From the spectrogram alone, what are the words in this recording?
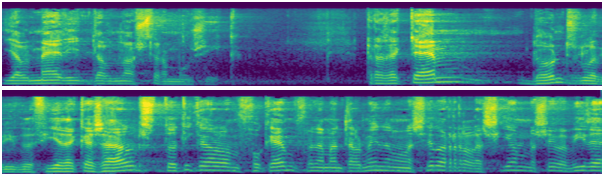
i el mèrit del nostre músic. Redactem, doncs, la biografia de Casals, tot i que l'enfoquem fonamentalment en la seva relació, en la seva vida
